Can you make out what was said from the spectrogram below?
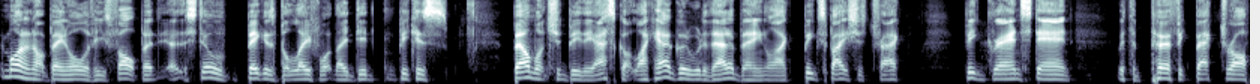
it might have not been all of his fault, but it still beggars belief what they did because Belmont should be the Ascot. Like, how good would that have been? Like, big spacious track, big grandstand with the perfect backdrop.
